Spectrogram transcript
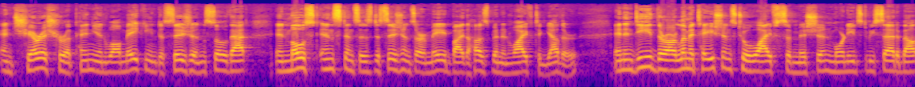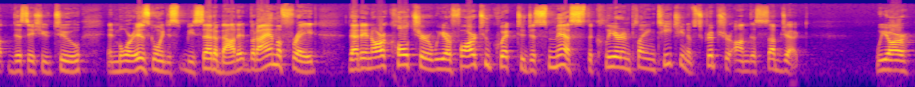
and cherish her opinion while making decisions, so that in most instances, decisions are made by the husband and wife together. And indeed, there are limitations to a wife's submission. More needs to be said about this issue too, and more is going to be said about it. But I am afraid that in our culture, we are far too quick to dismiss the clear and plain teaching of Scripture on this subject. We are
